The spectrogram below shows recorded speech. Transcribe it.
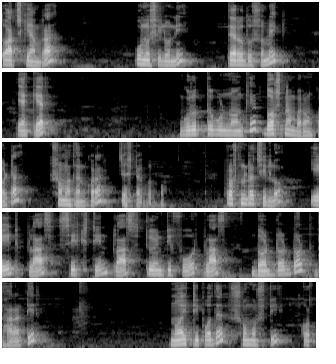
তো আজকে আমরা অনুশীলনী তেরো দশমিক একের গুরুত্বপূর্ণ অঙ্কের দশ নম্বর অঙ্কটা সমাধান করার চেষ্টা করব। প্রশ্নটা ছিল eight plus sixteen plus twenty four plus dot dot dot ধারাটির নয়টি পদের সমষ্টি কত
